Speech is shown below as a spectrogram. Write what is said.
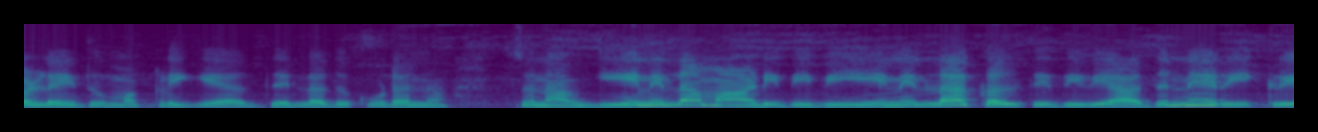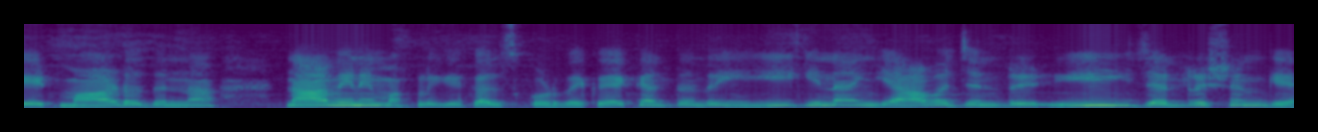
ಒಳ್ಳೆಯದು ಮಕ್ಕಳಿಗೆ ಅದೆಲ್ಲದು ಕೂಡ ಸೊ ನಾವು ಏನೆಲ್ಲ ಮಾಡಿದ್ದೀವಿ ಏನೆಲ್ಲ ಕಲ್ತಿದ್ದೀವಿ ಅದನ್ನೇ ರೀಕ್ರಿಯೇಟ್ ಮಾಡೋದನ್ನು ನಾವೇನೇ ಮಕ್ಕಳಿಗೆ ಕಲಿಸ್ಕೊಡ್ಬೇಕು. ಯಾಕಂತಂದರೆ ಈಗಿನ ಯಾವ ಜನ್ರೇ ಈ ಜನ್ರೇಷನ್ಗೆ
